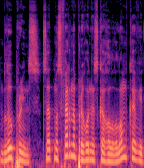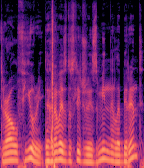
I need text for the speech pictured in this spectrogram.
Blueprints це атмосферна пригодницька головоломка від Raw Fury, де гравець досліджує змінний лабіринт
